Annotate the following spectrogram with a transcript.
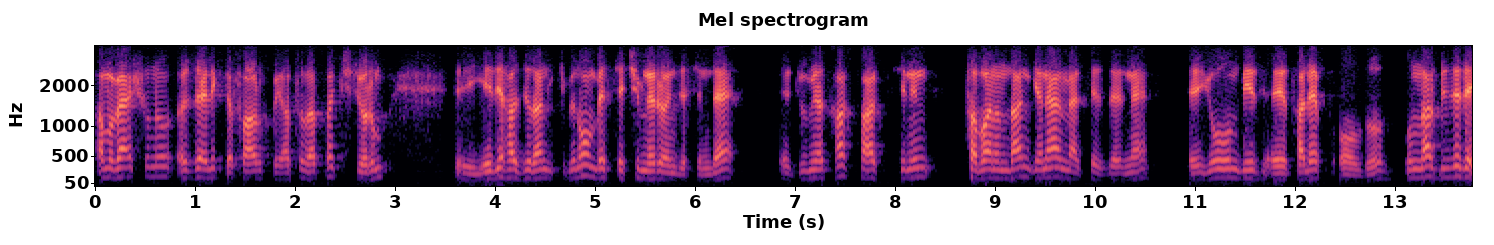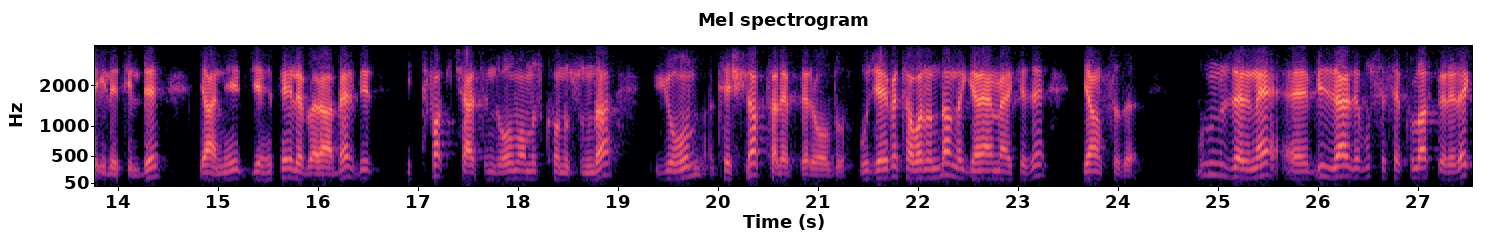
Ama ben şunu özellikle Faruk Bey'e hatırlatmak istiyorum. E, 7 Haziran 2015 seçimleri öncesinde e, Cumhuriyet Halk Partisi'nin tabanından genel merkezlerine e, yoğun bir e, talep oldu. Bunlar bize de iletildi. Yani CHP ile beraber bir ittifak içerisinde olmamız konusunda yoğun teşkilat talepleri oldu. Bu CHP tabanından da genel merkeze yansıdı. Bunun üzerine e, bizler de bu sese kulak vererek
